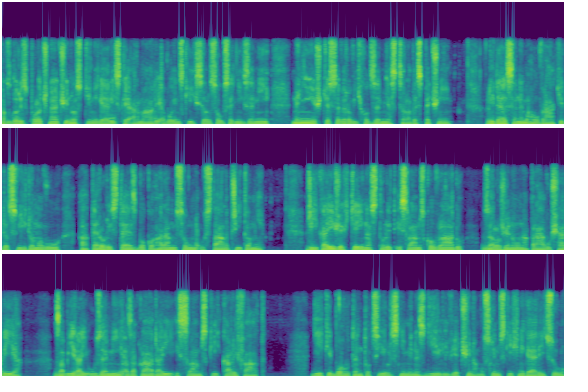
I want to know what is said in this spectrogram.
Navzdory společné činnosti nigerijské armády a vojenských sil sousedních zemí není ještě severovýchod země zcela bezpečný. Lidé se nemohou vrátit do svých domovů a teroristé z Boko Haram jsou neustále přítomni. Říkají, že chtějí nastolit islámskou vládu, založenou na právu šaria. Zabírají území a zakládají islámský kalifát. Díky bohu tento cíl s nimi nezdílí většina muslimských Nigérijců,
